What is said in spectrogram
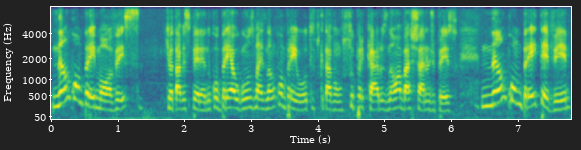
Não comprei móveis que eu tava esperando. Comprei alguns, mas não comprei outros, porque estavam super caros, não abaixaram de preço. Não comprei TV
